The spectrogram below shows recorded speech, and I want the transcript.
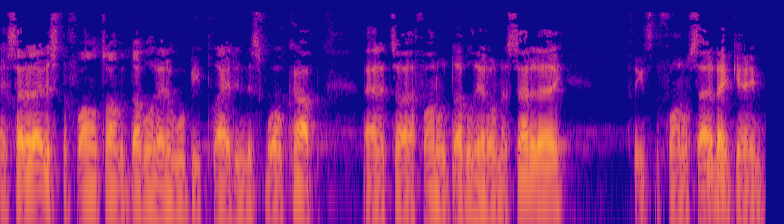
a Saturday. This is the final time a double header will be played in this World Cup and it's a final doubleheader on a Saturday. I think it's the final Saturday game,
